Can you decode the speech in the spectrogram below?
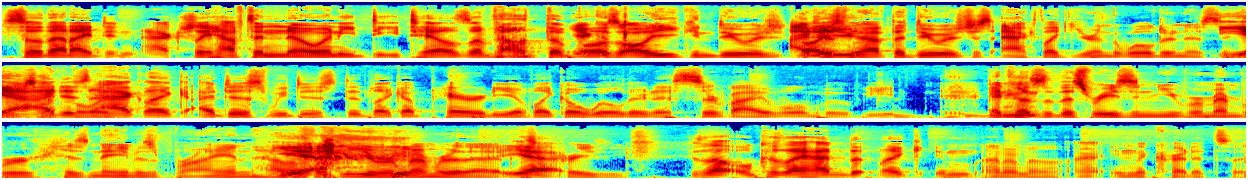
so that I didn't actually have to know any details about the book because all you can do is I all just- you have to do is just act like you're in the wilderness. and you yeah, have I to, just like- act like I just we just did like a parody of like a wilderness survival movie. because of this reason you remember his name is Brian. How Yeah. the fuck do you remember that? It's Yeah. crazy. because I, cause I had like in I don't know I- in the credits I,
